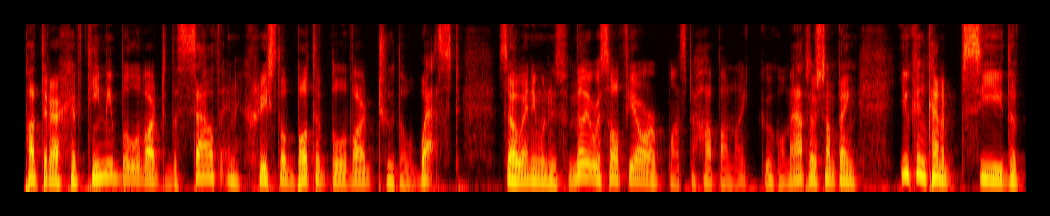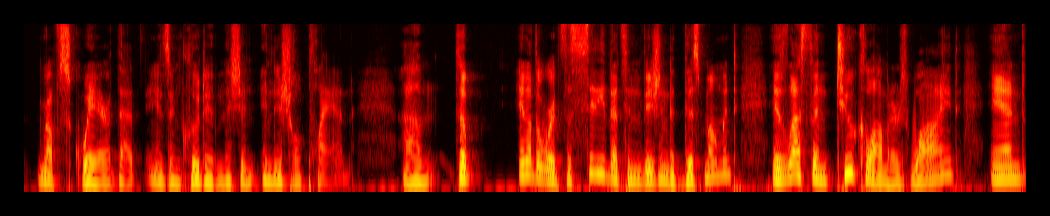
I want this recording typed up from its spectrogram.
Patriarch Eftimi Boulevard to the south, and Christo Botev Boulevard to the west. So anyone who's familiar with Sofia or wants to hop on like Google Maps or something, you can kind of see the rough square that is included in this initial plan. Um, so in other words, the city that's envisioned at this moment is less than two kilometers wide, and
